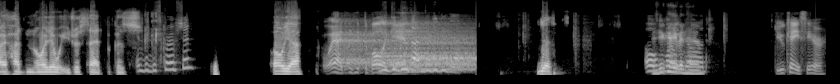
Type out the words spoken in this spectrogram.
I had no idea what you just said because. In the description? Oh yeah. Wait, I didn't hit the ball Did you do that? Did you do that? Yes. Oh Is UK my even here? god. UK's here.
